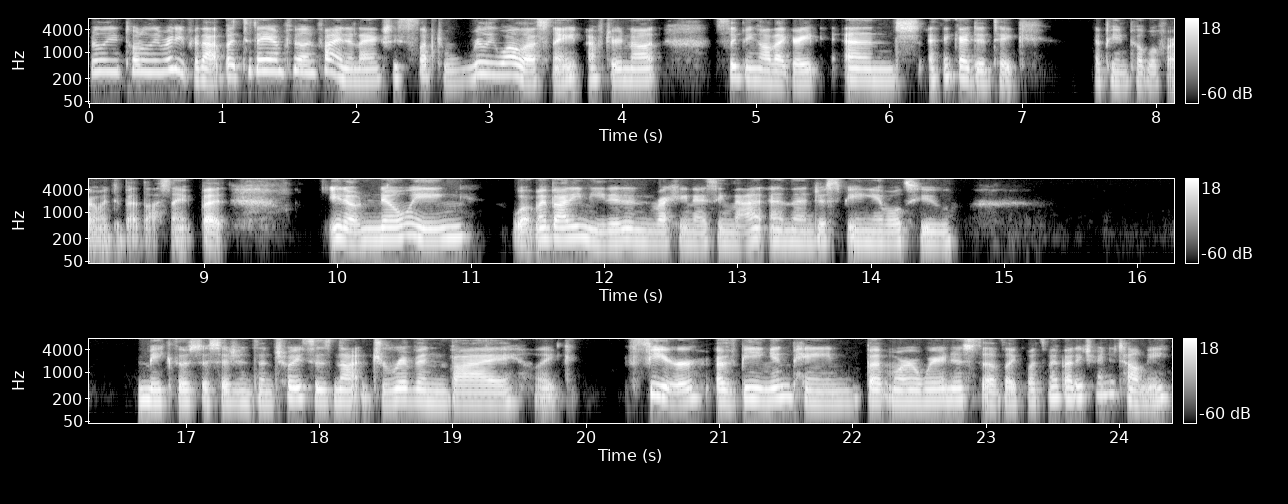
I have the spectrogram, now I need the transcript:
really totally ready for that. But today I'm feeling fine and I actually slept really well last night after not sleeping all that great. And I think I did take a pain pill before I went to bed last night. But, you know, knowing what my body needed and recognizing that, and then just being able to make those decisions and choices not driven by like fear of being in pain, but more awareness of like, what's my body trying to tell me?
